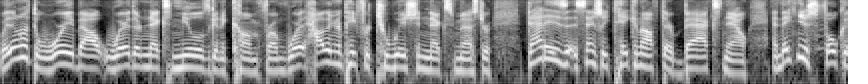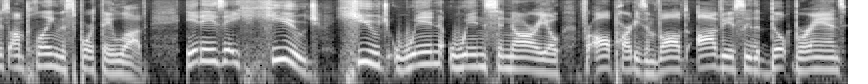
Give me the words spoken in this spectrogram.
where they don't have to worry about where their next meal is going to come from, where how they're going to pay for tuition next semester. That is essentially taken off their backs now, and they can just focus on playing the sport they love. It is a huge, huge win-win scenario for all parties involved. Obviously, the Built Brands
